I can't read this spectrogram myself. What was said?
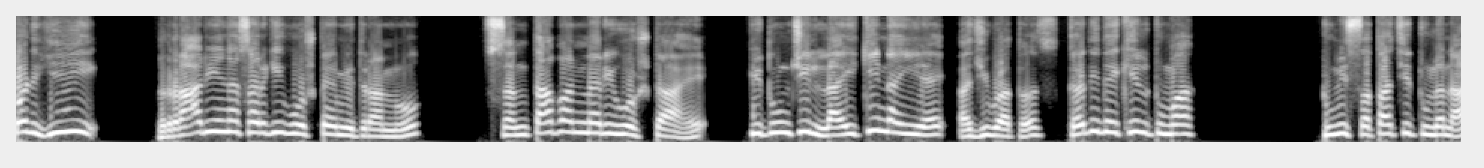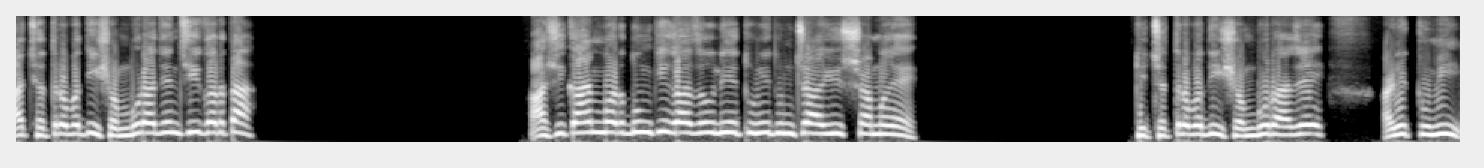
पण ही राग येण्यासारखी गोष्ट आहे मित्रांनो संताप आणणारी गोष्ट आहे की तुमची लायकी नाही आहे अजिबातच तरी देखील तुम्हा तुम्ही स्वतःची तुलना छत्रपती शंभूराजांशी करता. अशी काय मर्दुंकी गाजवली आहे तुम्ही तुमच्या आयुष्यामध्ये की छत्रपती शंभूराजे आणि तुम्ही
